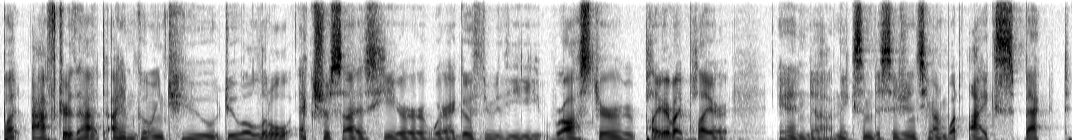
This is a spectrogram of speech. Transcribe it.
but after that, I am going to do a little exercise here where I go through the roster player by player and uh, make some decisions here on what I expect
